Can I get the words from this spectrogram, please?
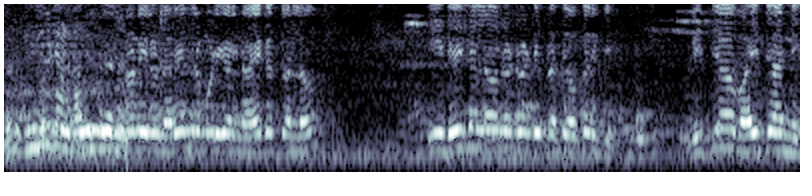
గౌరవనీయులు నరేంద్ర మోడీ గారి నాయకత్వంలో ఈ దేశంలో ఉన్నటువంటి ప్రతి ఒక్కరికి విద్య వైద్యాన్ని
